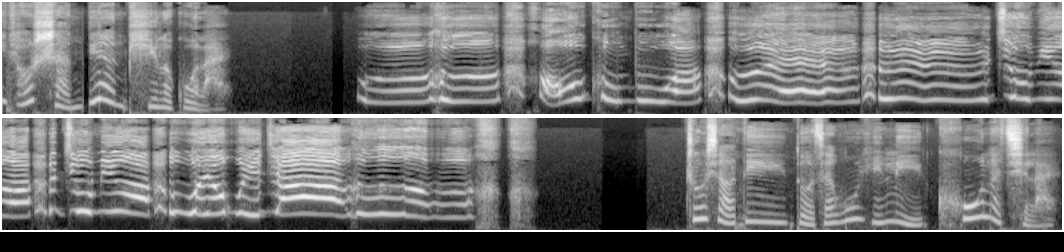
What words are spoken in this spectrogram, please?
一条闪电劈了过来。呃，好恐怖啊！呃，救命啊！救命啊！我要回家！猪小弟躲在乌云里哭了起来，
